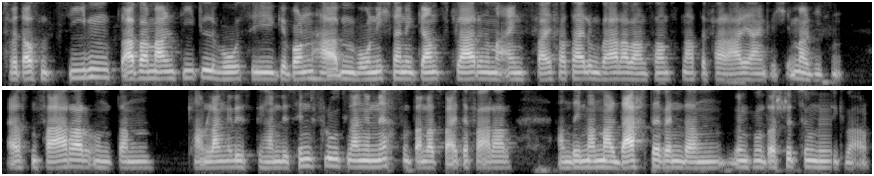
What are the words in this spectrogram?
2007, da war mal ein Titel, wo sie gewonnen haben, wo nicht eine ganz klare Nummer 1-2-Verteilung war, aber ansonsten hatte Ferrari eigentlich immer diesen ersten Fahrer und dann kam lange die, kam die Sintflut lange nichts und dann der zweite Fahrer, an den man mal dachte, wenn dann irgendwo Unterstützung nötig war.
